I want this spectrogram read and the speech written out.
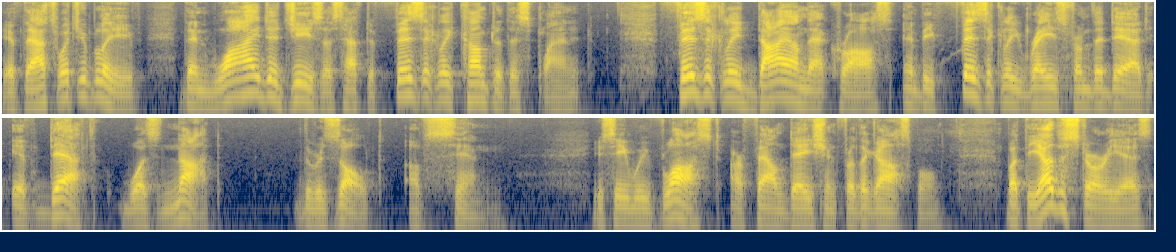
If that's what you believe, then why did Jesus have to physically come to this planet, physically die on that cross, and be physically raised from the dead if death was not the result of sin? You see, we've lost our foundation for the gospel. But the other story is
